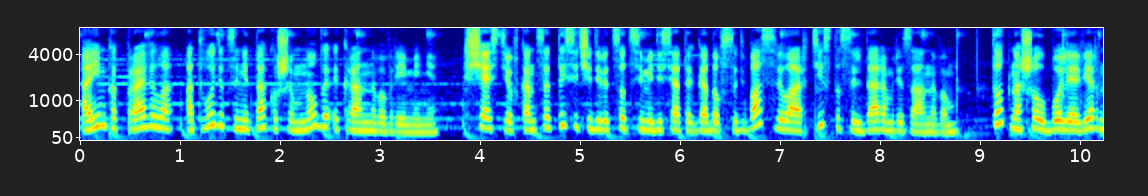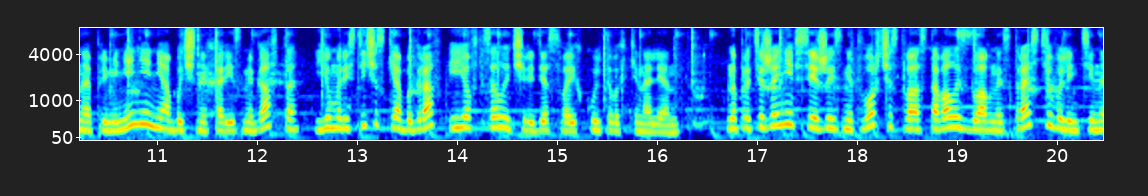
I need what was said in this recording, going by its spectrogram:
а им, как правило, отводится не так уж и много экранного времени. К счастью, в конце 1970-х годов судьба свела артиста с Ильдаром Рязановым. Тот нашел более верное применение необычной харизме Гафта, юмористически обыграв ее в целой череде своих культовых кинолент. На протяжении всей жизни творчество оставалось главной страстью Валентина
